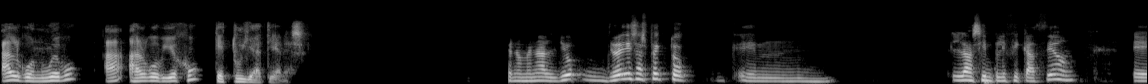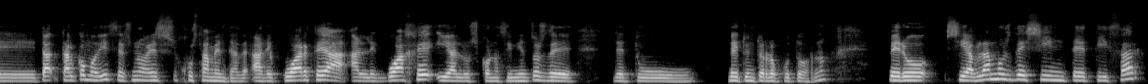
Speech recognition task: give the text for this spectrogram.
algo nuevo a algo viejo que tú ya tienes. Fenomenal. Yo, yo en ese aspecto, em, la simplificación, eh, tal, como dices, no es justamente adecuarte al lenguaje y a los conocimientos de, tu, de tu, interlocutor. ¿no? Pero si hablamos de sintetizar,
